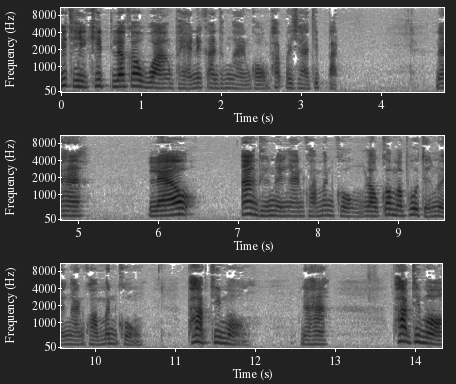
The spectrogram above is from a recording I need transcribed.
วิธีคิดแล้วก็วางแผนในการทำงานของพรรคประชาธิปัตย์นะฮะแล้ว อ้างถึงหน่วยงานความมั่นคง เราก็มาพูดถึงหน่วยงานความมั่นคง ภาพที่มองนะฮะภาพที่มอง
